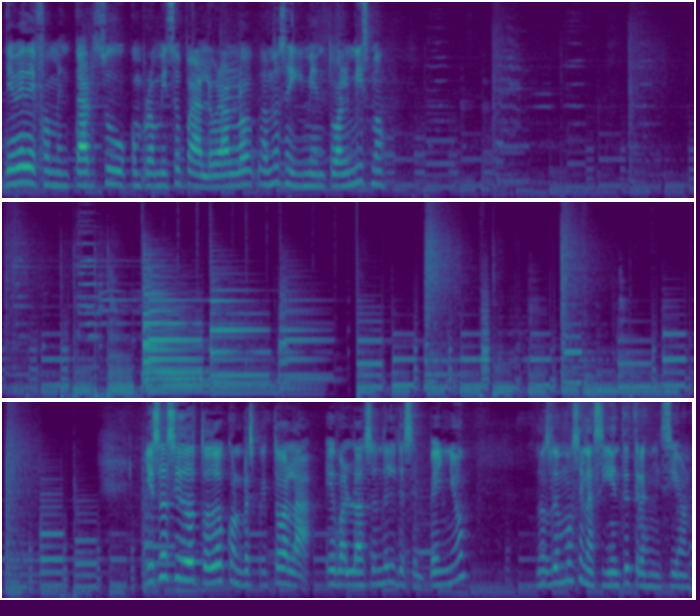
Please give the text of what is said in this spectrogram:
debe de fomentar su compromiso para lograrlo dando seguimiento al mismo. Y eso ha sido todo con respecto a la evaluación del desempeño. Nos vemos en la siguiente transmisión.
